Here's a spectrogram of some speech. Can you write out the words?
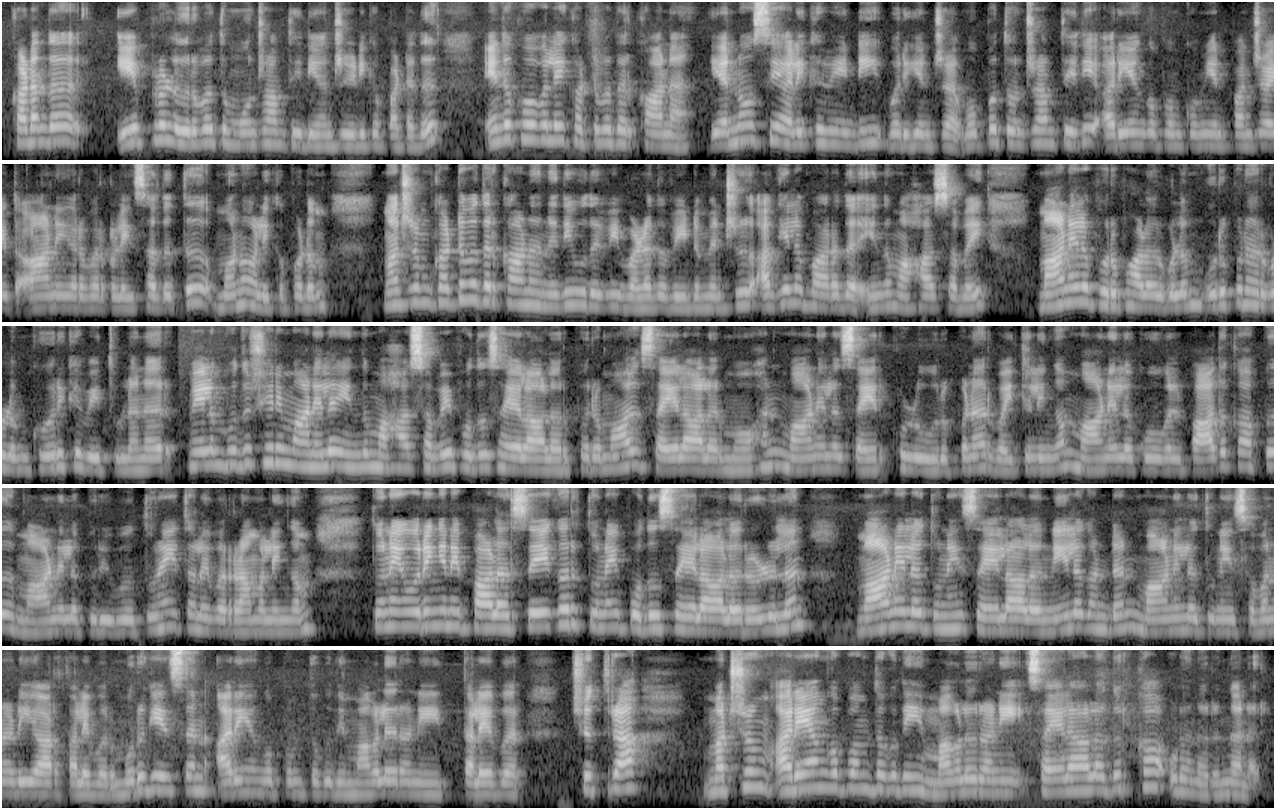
கடந்த ஏப்ரல் இருபத்தி மூன்றாம் தேதி அன்று இடிக்கப்பட்டது. இந்த கோவிலை கட்டுவதற்கான என்ஓசி அளிக்க வேண்டி வருகின்ற முப்பத்தொன்றாம் தேதி அரியங்குப்பம் குமியன் பஞ்சாயத்து ஆணையர் அவர்களை சந்தித்து மனு அளிக்கப்படும் மற்றும் கட்டுவதற்கான நிதியுதவி வழங்க வேண்டும் என்று அகில பாரத இந்து மகாசபை மாநில பொறுப்பாளர்களும் உறுப்பினர்களும் கோரிக்கை வைத்துள்ளனர். மேலும் புதுச்சேரி மாநில இந்து மகாசபை பொதுச் செயலாளர் பெருமாள் செயலாளர் மோகன் மாநில செயற்குழு உறுப்பினர் வைத்திலிங்கம் மாநில கோவில் பாதுகாப்பு மாநில பிரிவு துணைத் தலைவர் ராமலிங்கம் துணை ஒருங்கிணைப்பாளர் சேகர் துணை பொதுச் செயலாளர் எழிலன் மாநில துணை செயலாளர் நீலகண்டன் மாநில துணை சிவனடியார் தலைவர் முருகேசன் அரியங்குப்பம் தொகுதி மகளிர் அணி தலைவர் சித்ரா மற்றும் அரியாங்குப்பம் தொகுதி மகளிர் அணி செயலாளர் துர்கா உடனிருந்தனர்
